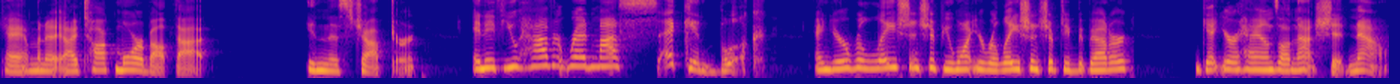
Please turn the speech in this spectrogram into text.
Okay, I'm gonna, I talk more about that in this chapter. And if you haven't read my second book and your relationship, you want your relationship to be better, get your hands on that shit now.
